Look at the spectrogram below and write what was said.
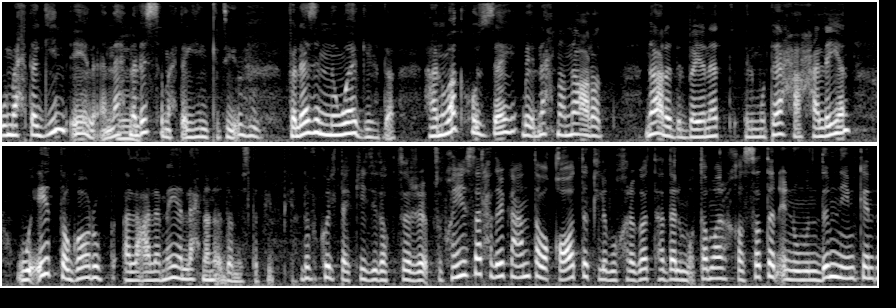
ومحتاجين إيه؟ لأن إحنا مم. لسه محتاجين كتير. مهم. فلازم نواجه ده. هنواجهه إزاي؟ بأن إحنا نعرض نعرض البيانات المتاحة حاليا وإيه التجارب العالمية اللي إحنا نقدر نستفيد بيها؟ ده بكل تأكيد يا دكتور طب خليني اسال حضرتك عن توقعاتك لمخرجات هذا المؤتمر خاصة إنه من ضمن يمكن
